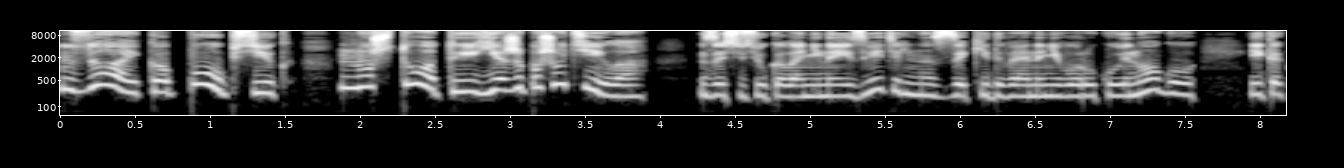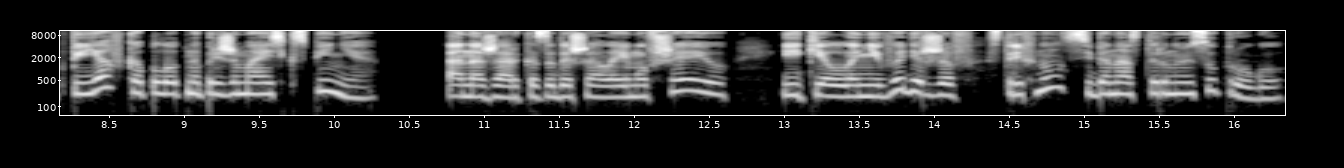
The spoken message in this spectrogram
зайка, пупсик, ну что ты, я же пошутила!» Засюсюкала Нина извительно, закидывая на него руку и ногу, и как пиявка, плотно прижимаясь к спине. Она жарко задышала ему в шею, и Келла, не выдержав, стряхнул с себя настырную супругу.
